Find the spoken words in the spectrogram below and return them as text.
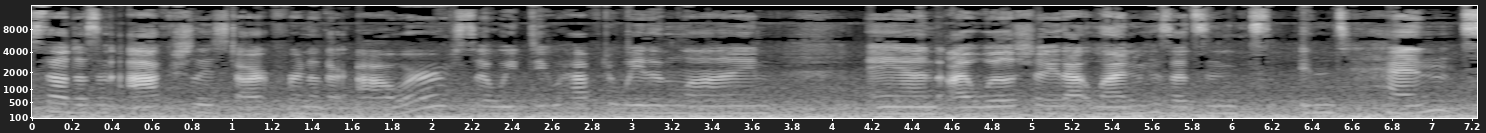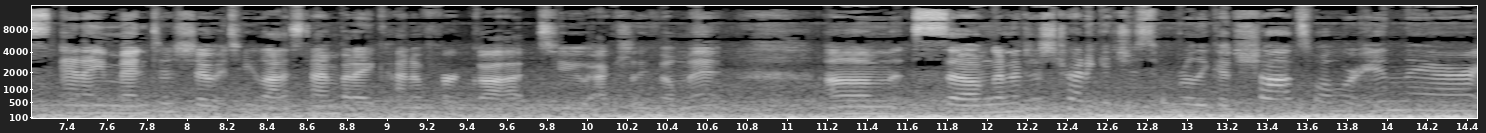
sale doesn't actually start for another hour, so we do have to wait in line. And I will show you that line because that's in intense. And I meant to show it to you last time, but I kind of forgot to actually film it. Um, so I'm gonna just try to get you some really good shots while we're in there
